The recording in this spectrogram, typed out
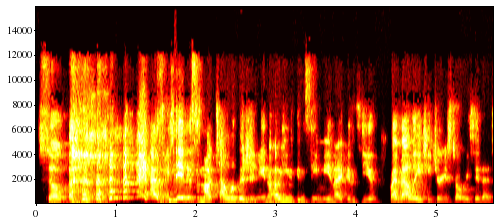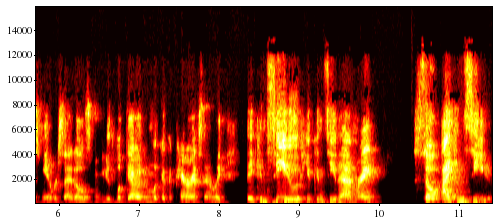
So, as we say, this is not television. You know how you can see me and I can see you? My ballet teacher used to always say that to me at recitals when you'd look out and look at the parents and they're like, they can see you if you can see them, right? So I can see you.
